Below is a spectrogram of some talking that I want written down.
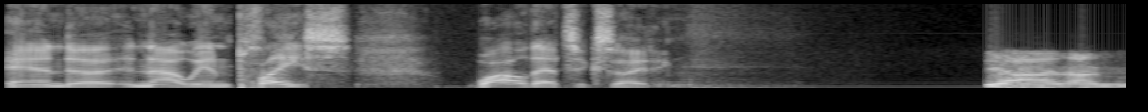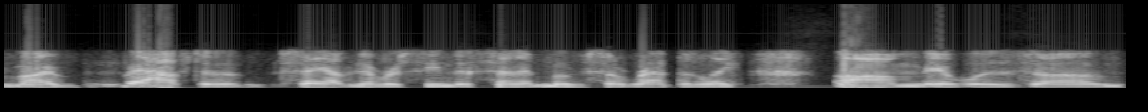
and uh, now in place. Wow, that's exciting. Yeah, I, I have to say I've never seen the Senate move so rapidly. Um, it was um,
